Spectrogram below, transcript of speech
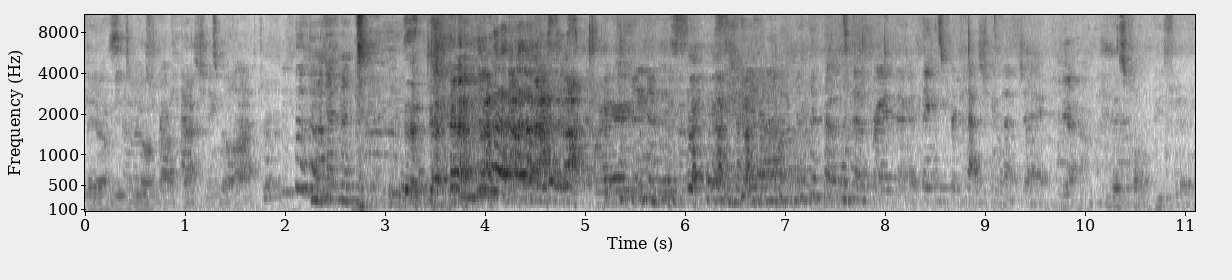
They don't need so to know about that catching until that. after. Pro right there. Thanks for catching that, Jay. Yeah, That's called BFAD.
